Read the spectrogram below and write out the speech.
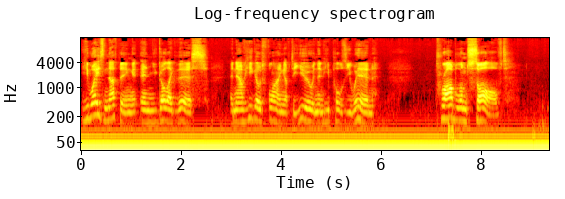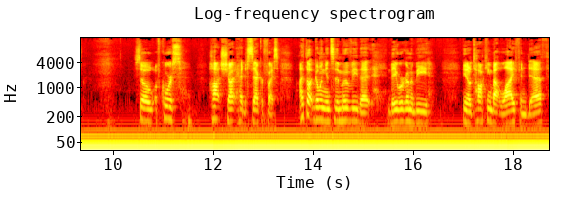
he weighs nothing, and you go like this, and now he goes flying up to you, and then he pulls you in. Problem solved. So, of course, Hot Shot had to sacrifice. I thought going into the movie that they were going to be, you know, talking about life and death,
